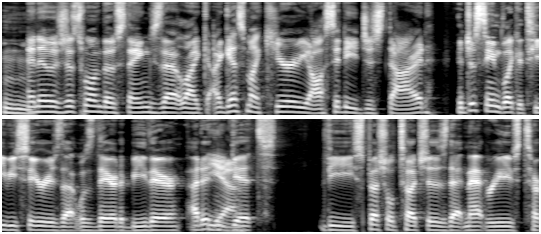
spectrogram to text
And it was just one of those things that, like, I guess my curiosity just died. It just seemed like a TV series that was there to be there. I didn't Yeah. get the special touches that Matt Reeves t-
